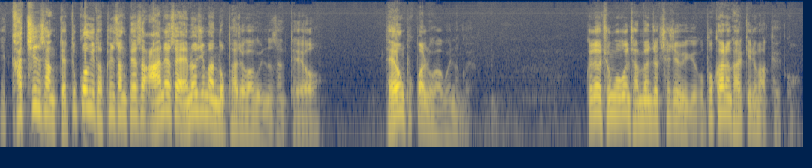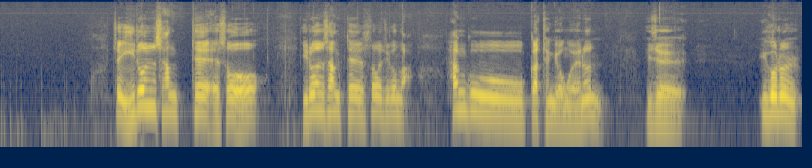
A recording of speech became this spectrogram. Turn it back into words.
이 갇힌 상태, 뚜껑이 덮인 상태에서 안에서 에너지만 높아져 가고 있는 상태예요. 대형 폭발로 가고 있는 거예요. 그다음 중국은 전면적 체제 위기고 북한은 갈 길이 막혀 있고. 자, 이런 상태에서 이런 상태에서 지금 한국 같은 경우에는 이제 이거를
